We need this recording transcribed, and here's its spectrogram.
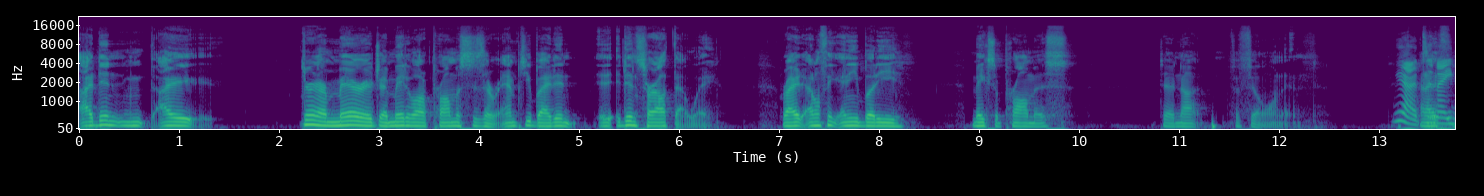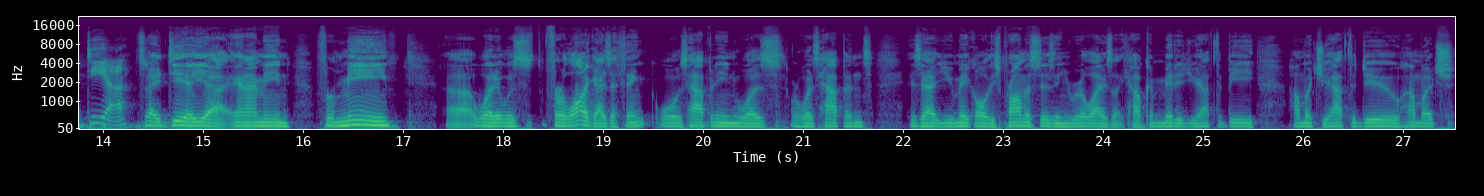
I didn't I during our marriage I made a lot of promises that were empty, but I didn't it, it didn't start out that way. Right? I don't think anybody makes a promise to not fulfill on it. Yeah, it's And an I- idea. It's an idea, yeah. And I mean, for me, uh, what it was for a lot of guys, I think what was happening was, or what's happened, is that you make all these promises and you realize like how committed you have to be, how much you have to do, how much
